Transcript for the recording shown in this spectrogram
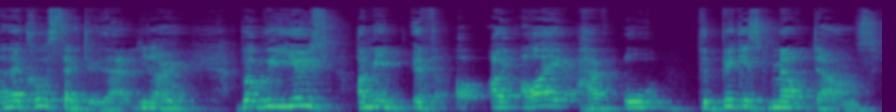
and of course they do that. You know, but we use. I mean, if I, I have all the biggest meltdowns.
